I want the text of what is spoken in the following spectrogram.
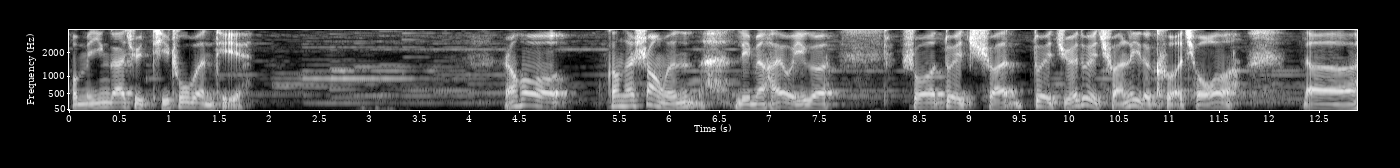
我们应该去提出问题，然后。刚才上文里面还有一个说对权对绝对权力的渴求，呃，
